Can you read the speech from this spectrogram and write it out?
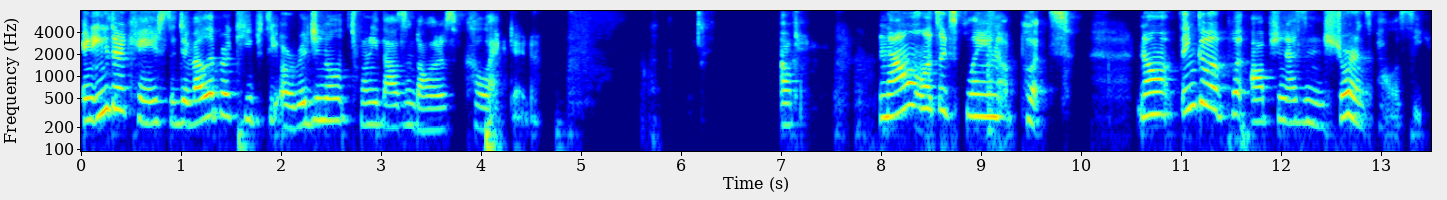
In either case, the developer keeps the original $20,000 collected. Okay, now let's explain puts. Now think of a put option as an insurance policy.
